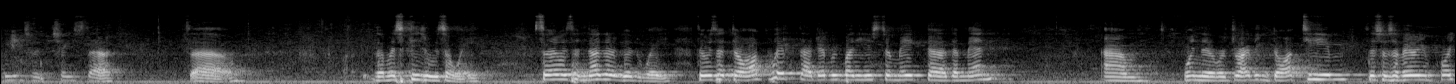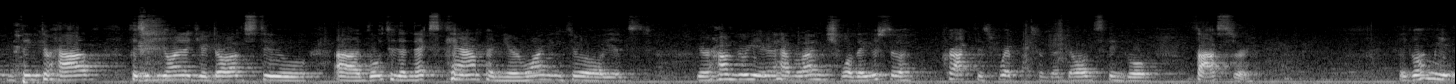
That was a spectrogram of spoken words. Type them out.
bees would chase the the, the mosquitoes away. So that was another good way. There was a dog whip that everybody used to make uh, the men um, when they were driving dog team. This was a very important thing to have because if you wanted your dogs to uh, go to the next camp and you're wanting to, it's, you're hungry, you're gonna have lunch. Well, they used to practice whip so the dogs can go faster. They go, I mean,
